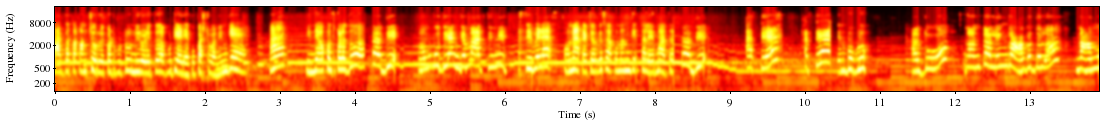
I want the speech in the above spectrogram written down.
ಹಗ್ಗ ತಕೊಂಡ್ ಚೌರ್ಗೆ ಕಟ್ಬಿಟ್ಟು ನೀರೊಳಗೆ ಹಾಕ್ಬಿಟ್ಟು ಎಳೆಯಕ್ಕೂ ಕಷ್ಟವಾ ನಿಂಗೆ ಹಾ ಹಿಂದೆ ಕಲ್ತ್ಕೊಳ್ಳೋದು ಅದೇ ಬುದ್ಧಿ ಹಂಗೆ ಮಾಡ್ತೀನಿ ಬೇಡ ಒಂದ್ ನಾಲ್ಕೈದು ಚೌರ್ಗೆ ಸಾಕು ನನಗೆ ತಲೆ ಮಾತ್ರ ಅದೇ ಅತ್ತೆ ಅತ್ತೆ ಏನ್ ಬಬ್ಳು ಅದು ನನ್ನ ಅಲ್ಲಿ ಹಿಂಗ ಆಗದಲ್ಲ? ನಾನು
